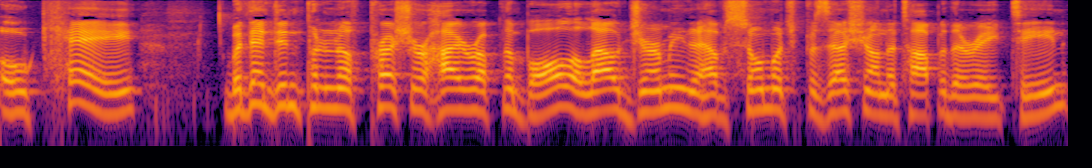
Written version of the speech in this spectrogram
okay, but then didn't put enough pressure higher up the ball, allowed Germany to have so much possession on the top of their 18.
